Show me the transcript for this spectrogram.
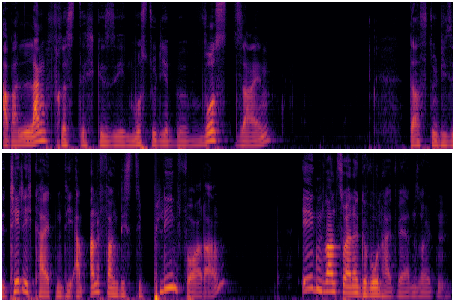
Aber langfristig gesehen musst du dir bewusst sein, dass du diese Tätigkeiten, die am Anfang Disziplin fordern, irgendwann zu einer Gewohnheit werden sollten.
